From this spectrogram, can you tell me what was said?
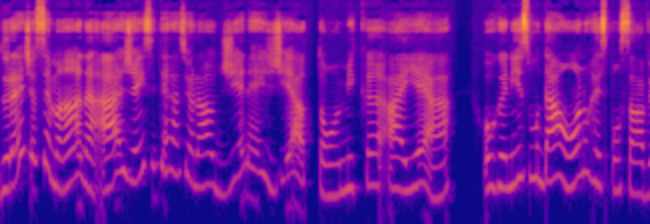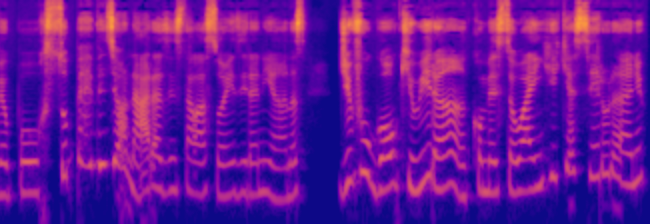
Durante a semana, a Agência Internacional de Energia Atômica, a IEA, organismo da ONU responsável por supervisionar as instalações iranianas, divulgou que o Irã começou a enriquecer urânio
